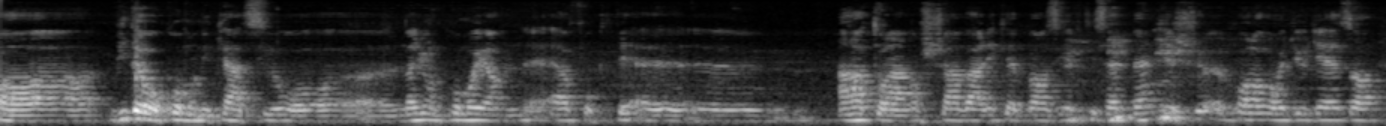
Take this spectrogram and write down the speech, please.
a videokommunikáció eh, nagyon komolyan el fog eh, általánossá válik ebben az évtizedben, és valahogy ugye ez a,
